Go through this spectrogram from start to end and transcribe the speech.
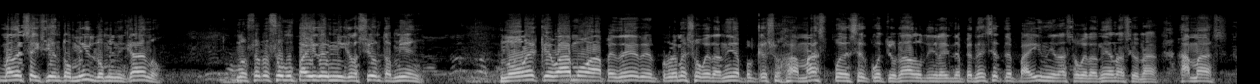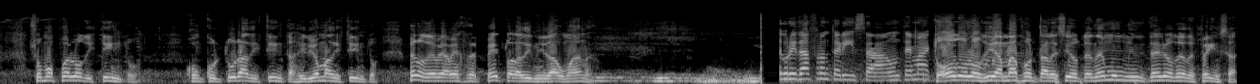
más de 600 mil dominicanos. Nosotros somos un país de inmigración también. No es que vamos a perder el problema de soberanía, porque eso jamás puede ser cuestionado, ni la independencia de este país, ni la soberanía nacional, jamás. Somos pueblos distintos, con culturas distintas, idiomas distintos, pero debe haber respeto a la dignidad humana. Seguridad fronteriza, un tema que... Todos los días más fortalecido. Tenemos un Ministerio de Defensa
